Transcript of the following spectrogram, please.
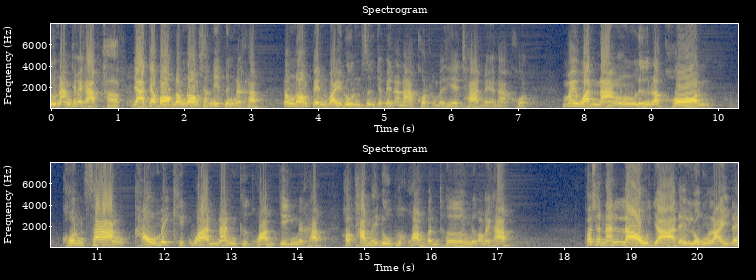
ดูหนังใช่ไหมครับ ครับ อยากจะบอกน้องๆสักนิดหนึ่งนะครับ น้องๆเป็นวัยรุ่นซึ่งจะเป็นอนาคตของประเทศชาติในอนาคต ไม่ว่าหนังหรือละคร คนสร้างเขาไม่คิดว่านั่นคือความจริงนะครับ เขาทำให้ดูเพื่อความบันเทิงนึกออกไหมครับ เพราะฉะนั้นเราอย่าได้หลงไหลได้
